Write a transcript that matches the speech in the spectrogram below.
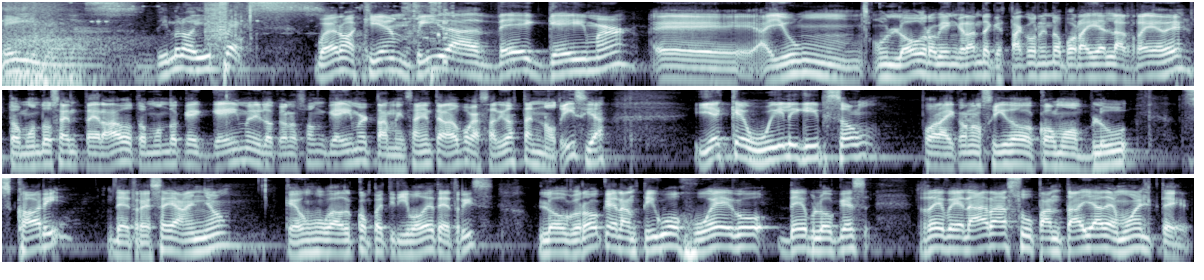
gamers. Dímelo, Ipex. Bueno, aquí en Vida de Gamer eh, hay un, un logro bien grande que está corriendo por ahí en las redes. Todo el mundo se ha enterado, todo el mundo que es gamer y los que no son gamer también se han enterado porque ha salido hasta en noticias. Y es que Willie Gibson, por ahí conocido como Blue Scotty, de 13 años, que es un jugador competitivo de Tetris, logró que el antiguo juego de bloques revelara su pantalla de muerte.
